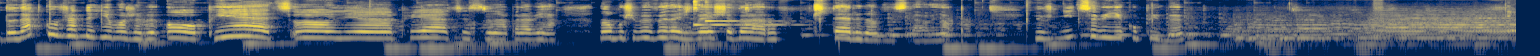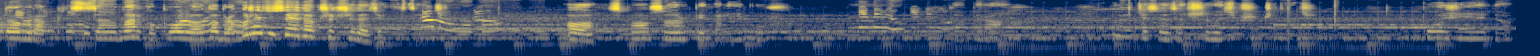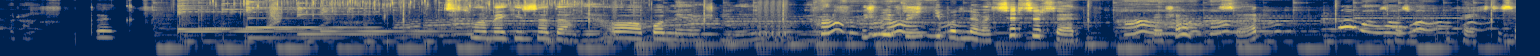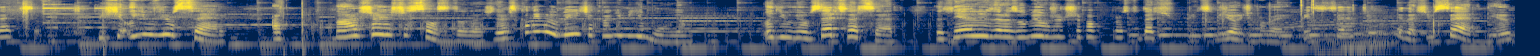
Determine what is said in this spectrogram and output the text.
Dodatków żadnych nie możemy. O, piec! O nie, piec jest do naprawienia. No, musimy wydać 20 dolarów. 4 nam zostały. No, już nic sobie nie kupimy. Dobra, pizza Marco Polo. Dobra, możecie sobie to przeczytać jak chcecie. O, sponsor piekarników. Możecie sobie zatrzymać i przeczytać. Później, dobra. Pyk. Co tu mamy jakieś zadania? O, podlej rośliny. Musimy coś nie podlewać. Ser, ser, ser. Proszę. Ser. Wskazówka. Okej, chcę ser, ser. Widzicie, oni mówią ser. A no trzeba jeszcze sos dodać. No skąd ja wiedzieć, jak oni mi nie mówią? Oni mówią ser, ser, ser. To ja bym zrozumiał, że trzeba po prostu dać pizz, wziąć kawałek pizzy i dać im ser, nie?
